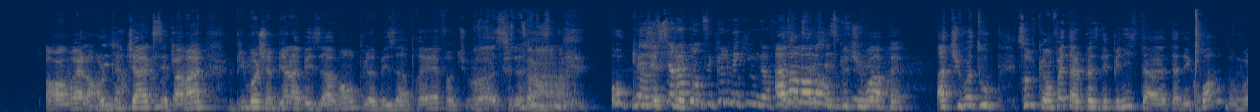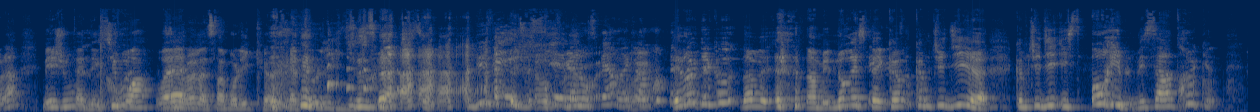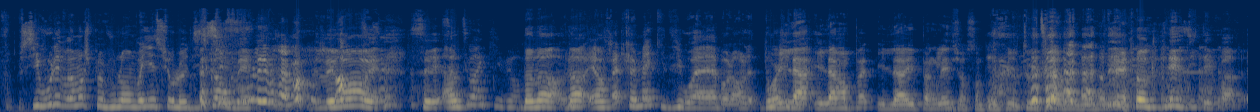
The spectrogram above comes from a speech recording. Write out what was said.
En vrai, alors le boucac c'est pas mal, et puis moi j'aime bien la baiser avant, puis la baiser après, enfin tu vois, c'est. aucun Mais je te raconte, c'est que le making of. Ah hein, non, non, non, ce que tu vois après. Ah, tu vois tout. Sauf qu'en fait, à la place des pénis, t'as as des croix, donc voilà. Mais je vous. t'as des si vous- croix Ouais. voilà la symbolique euh, catholique du. Buvez et Ouais. clairement. Et donc du coup, non mais, non mais no respect, comme, comme tu dis, euh, comme tu dis, c'est horrible, mais c'est un truc, Si vous voulez vraiment, je peux vous l'envoyer sur le Discord. Si vous mais... voulez vraiment. mais non, mais c'est un. C'est toi qui veux. Non, non, non. Et en fait, le mec il dit ouais, bon alors. Donc, Ouais, il, a, il, a un peu- il a épinglé sur son profil Twitter. donc n'hésitez pas.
